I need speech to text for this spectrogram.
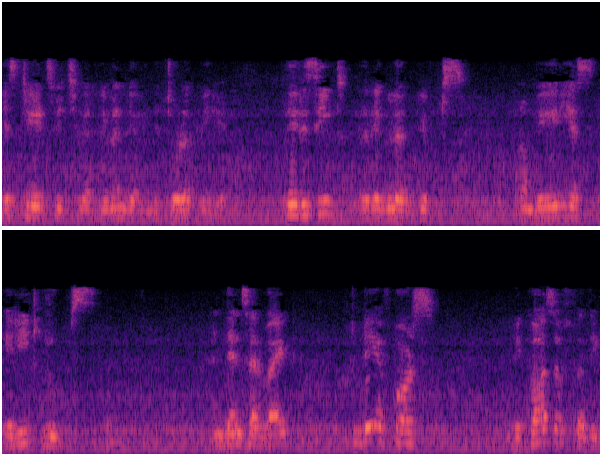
estates which were given during the Chola period, they received regular gifts from various elite groups and then survived. Today, of course, because of the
